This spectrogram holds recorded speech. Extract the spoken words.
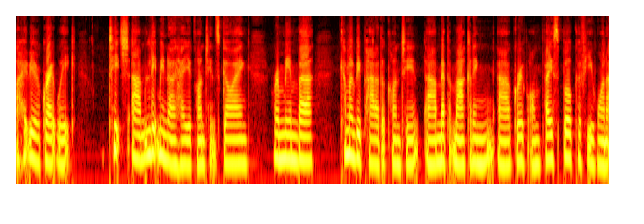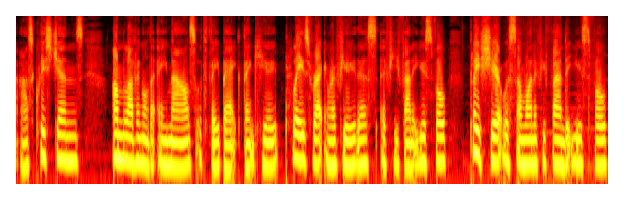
I hope you have a great week. Teach, um, let me know how your content's going. Remember, come and be part of the content uh, Map It Marketing uh, group on Facebook if you want to ask questions. I'm loving all the emails with feedback. Thank you. Please rate and review this if you found it useful. Please share it with someone if you found it useful.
